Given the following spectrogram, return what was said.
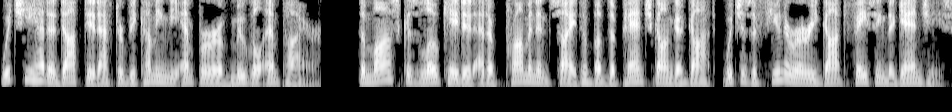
which he had adopted after becoming the emperor of Mughal Empire. The mosque is located at a prominent site above the Panchganga Ghat, which is a funerary ghat facing the Ganges.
